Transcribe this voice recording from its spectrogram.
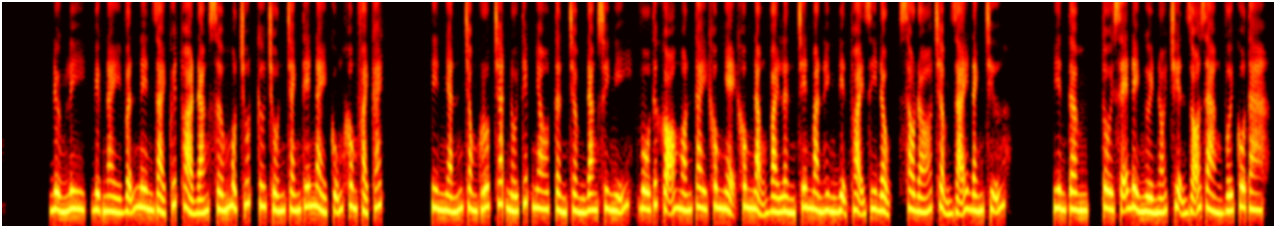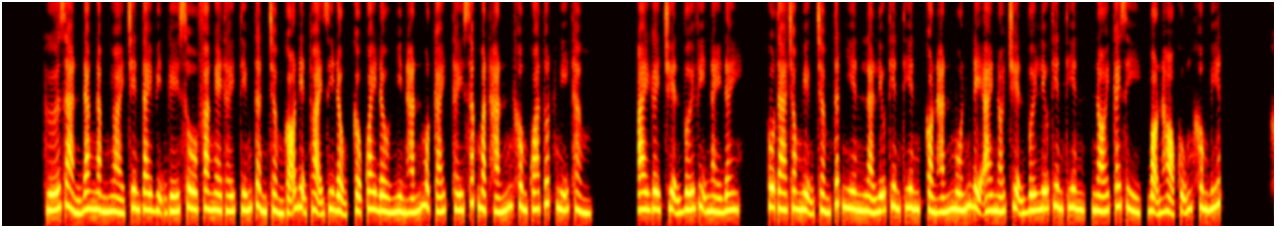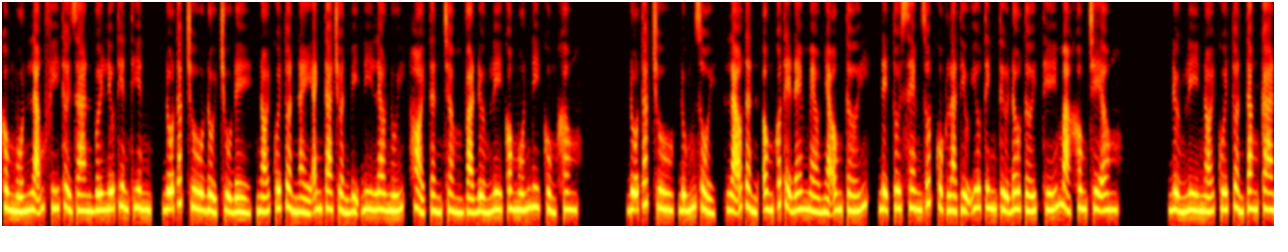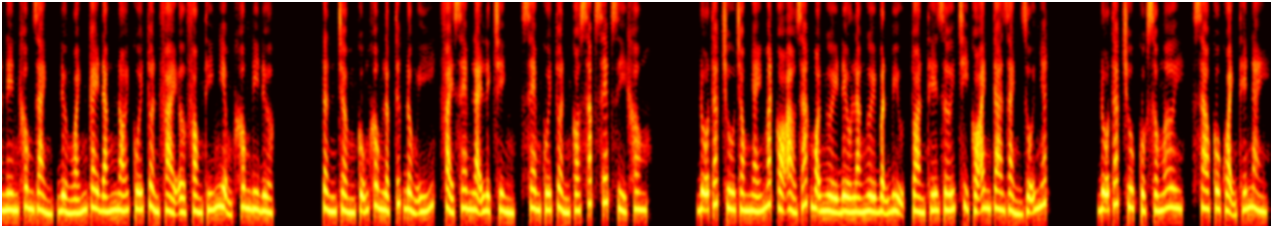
Đường ly, việc này vẫn nên giải quyết thỏa đáng sớm một chút, cứ trốn tránh thế này cũng không phải cách. Tin nhắn trong group chat nối tiếp nhau Tần Trầm đang suy nghĩ, vô thức gõ ngón tay không nhẹ không nặng vài lần trên màn hình điện thoại di động, sau đó chậm rãi đánh chữ. Yên tâm, tôi sẽ để người nói chuyện rõ ràng với cô ta. Hứa giản đang nằm ngoài trên tay vịn ghế sofa nghe thấy tiếng tần trầm gõ điện thoại di động, cậu quay đầu nhìn hắn một cái, thấy sắc mặt hắn không quá tốt nghĩ thầm. Ai gây chuyện với vị này đây? Cô ta trong miệng trầm tất nhiên là Liễu Thiên Thiên, còn hắn muốn để ai nói chuyện với Liễu Thiên Thiên, nói cái gì, bọn họ cũng không biết. Không muốn lãng phí thời gian với Liễu Thiên Thiên, Đỗ Tắc Chu đổi chủ đề, nói cuối tuần này anh ta chuẩn bị đi leo núi, hỏi Tần Trầm và Đường Ly có muốn đi cùng không? Đỗ Tác Chu, đúng rồi, lão Tần, ông có thể đem mèo nhà ông tới, để tôi xem rốt cuộc là tiểu yêu tinh từ đâu tới, thế mà không chê ông. Đường Ly nói cuối tuần tăng ca nên không rảnh, đường oánh cay đắng nói cuối tuần phải ở phòng thí nghiệm không đi được. Tần Trầm cũng không lập tức đồng ý, phải xem lại lịch trình, xem cuối tuần có sắp xếp gì không. Đỗ Tác Chu trong nháy mắt có ảo giác mọi người đều là người bận bịu, toàn thế giới chỉ có anh ta rảnh rỗi nhất. Đỗ Tác Chu cuộc sống ơi, sao cô quạnh thế này?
